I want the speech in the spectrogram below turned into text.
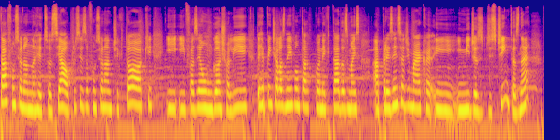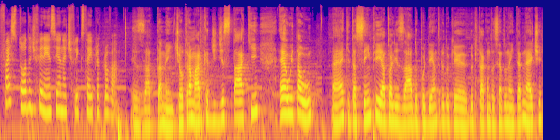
Tá funcionando na rede social, precisa funcionar no TikTok e, e fazer um gancho ali. De repente elas nem vão estar conectadas, mas a presença de marca em, em mídias distintas, né, faz toda a diferença e a Netflix tá aí para provar. Exatamente. Outra marca de destaque é o Itaú, né, que está sempre atualizado por dentro do que do está acontecendo na internet.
